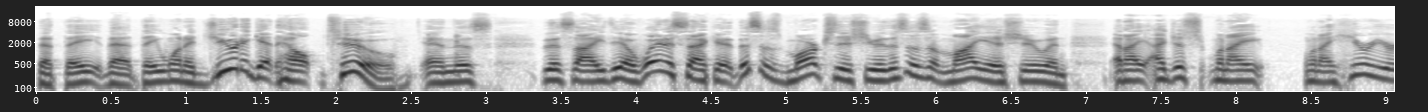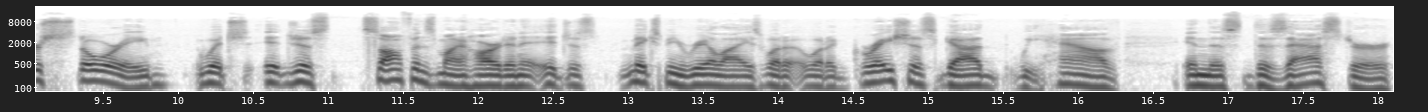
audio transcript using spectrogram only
that they that they wanted you to get help too, and this this idea. Wait a second, this is Mark's issue. This isn't my issue. And and I, I just when I when I hear your story, which it just softens my heart and it, it just makes me realize what a, what a gracious God we have in this disaster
